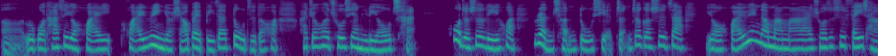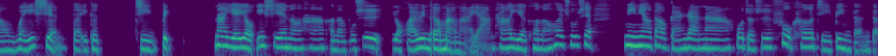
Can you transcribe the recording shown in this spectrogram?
呃，如果她是有怀怀孕有小 baby 在肚子的话，她就会出现流产，或者是罹患妊娠毒血症。这个是在有怀孕的妈妈来说，这是非常危险的一个疾病。那也有一些呢，她可能不是有怀孕的妈妈呀，她也可能会出现泌尿道感染啊，或者是妇科疾病等等。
